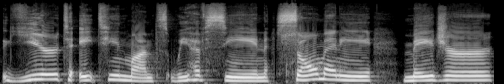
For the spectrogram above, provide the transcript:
year to 18 months, we have seen so many major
